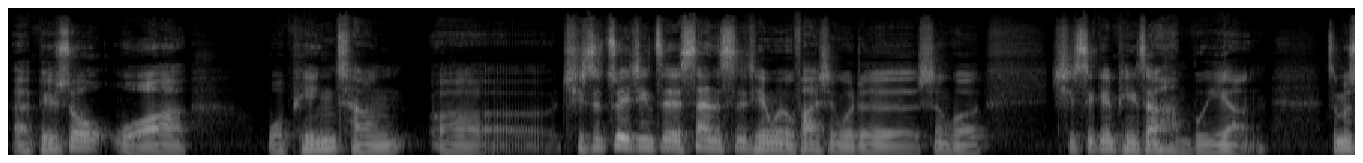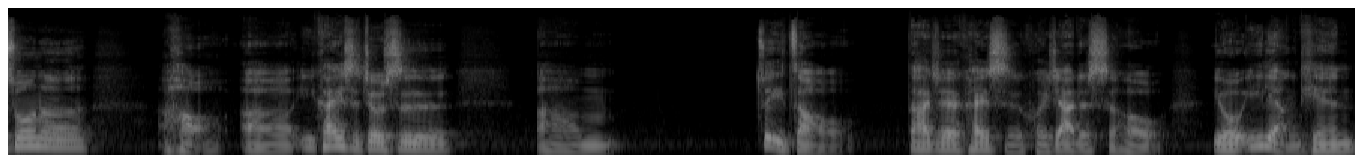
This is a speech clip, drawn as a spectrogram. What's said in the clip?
呃，比如说我啊，我平常呃，其实最近这三四天，我有发现我的生活其实跟平常很不一样。怎么说呢？好，呃，一开始就是，嗯，最早大家开始回家的时候，有一两天。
